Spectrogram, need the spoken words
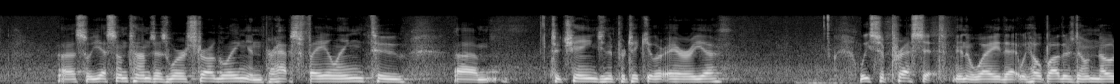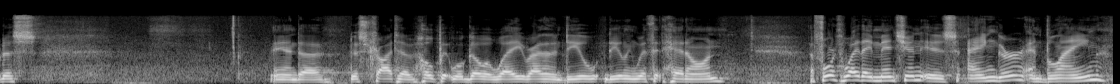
Uh, so, yes, sometimes as we're struggling and perhaps failing to, um, to change in a particular area, we suppress it in a way that we hope others don't notice and uh, just try to hope it will go away rather than deal, dealing with it head on. A fourth way they mention is anger and blame.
